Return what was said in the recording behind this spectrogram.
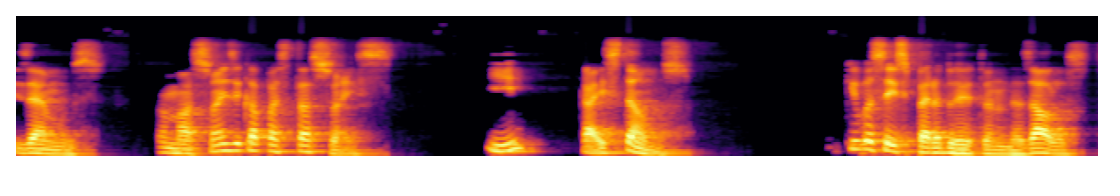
fizemos formações e capacitações. E cá estamos. O que você espera do retorno das aulas?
